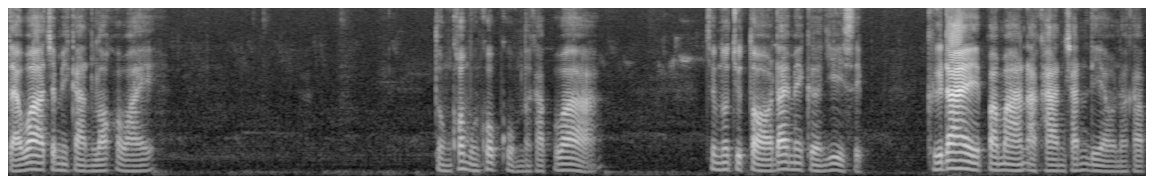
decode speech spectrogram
แต่ว่าจะมีการล็อกเอาไว้ ตรงข้อมูลควบคุมนะครับว่าจำนวนจุดต่อได้ไม่เกิน 20 คือได้ประมาณอาคารชั้นเดียวนะครับ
